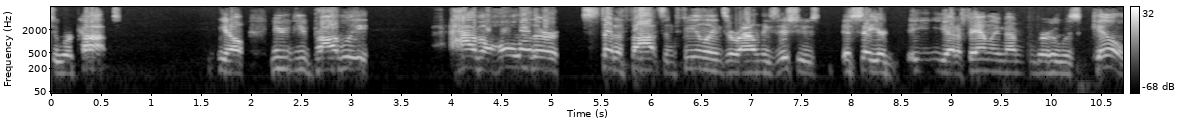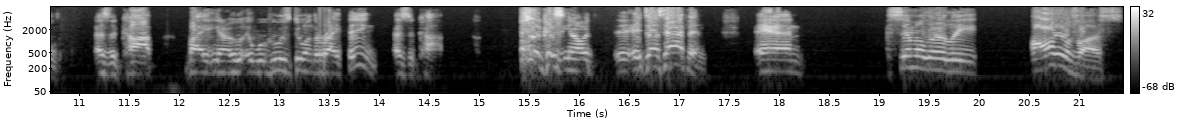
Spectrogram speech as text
who are cops. You know, you, you'd probably have a whole other set of thoughts and feelings around these issues if, say, you're, you had a family member who was killed as a cop by, you know, who, who was doing the right thing as a cop. Because, you know, it, it does happen. And similarly, all of us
